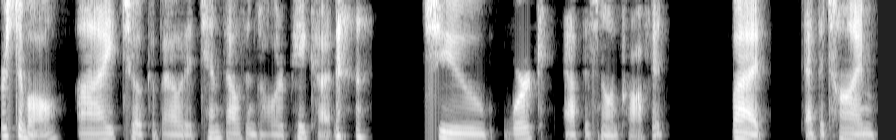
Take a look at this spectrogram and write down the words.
First of all, I took about a $10,000 pay cut to work at this nonprofit. But at the time,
